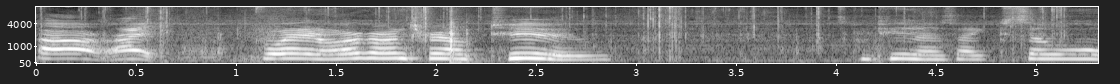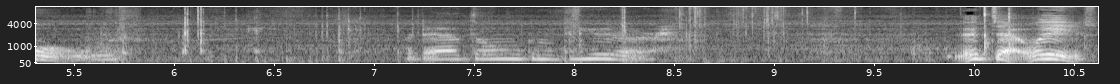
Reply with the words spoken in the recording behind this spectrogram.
Alright, playing Oregon Trail 2. This computer is like so old. My dad's old computer. It's at least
